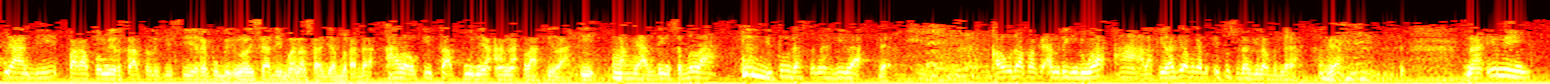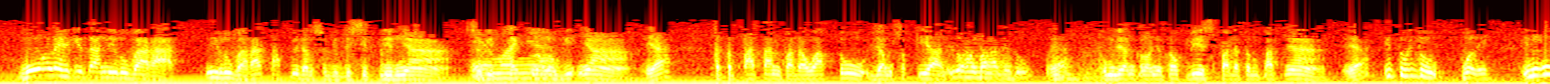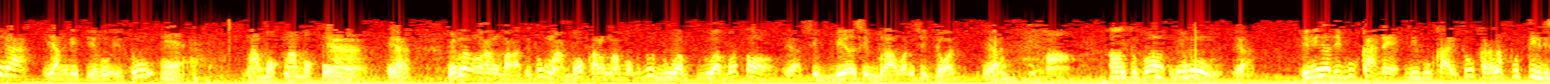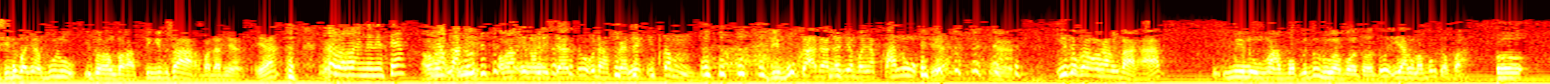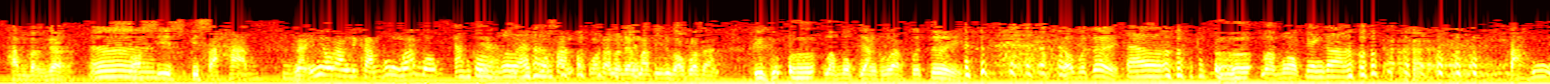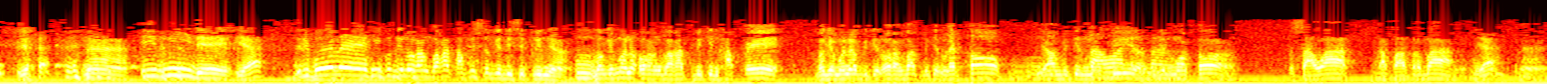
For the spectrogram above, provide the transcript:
Jadi para pemirsa televisi Republik Indonesia di mana saja berada, kalau kita punya anak laki-laki hmm. pakai anting sebelah, itu udah setengah gila. Ya. Kalau udah pakai anting dua, ah laki-laki pakai itu sudah gila beneran. Ya. Nah ini boleh kita niru barat, niru barat tapi dari segi disiplinnya, segi teknologinya, ya ketepatan pada waktu jam sekian. Itu orang barat itu ya. Kemudian kalau nyetok bis pada tempatnya ya. Itu itu. Boleh. Ini enggak. Yang ditiru itu ya. mabok-maboknya ya. Memang orang barat itu mabok. Kalau mabok itu dua dua botol ya. Si Bill si Brown si George ya. Ah, oh. itu minum ya Ininya dibuka deh, dibuka itu karena putih di sini banyak bulu. Itu orang barat, tinggi besar badannya, ya. Kalau orang Indonesia orang, panu. Orang Indonesia itu udah pendek hitam. Dibuka dadanya banyak panu, ya. Nah, itu kan orang barat minum mabok itu dua botol itu yang mabok itu apa? Uh, hamburger, hmm. sosis, pisahat. Hmm. Nah ini orang di kampung mabok. Kampung ya, keluar. Oplosan, oplosan ada yang mati juga oplosan. Itu uh, mabok yang keluar petei. Tahu petei? Tahu. Uh, mabok. Jengkol. Tahu ya. Nah ini deh ya. Jadi boleh ngikutin orang barat tapi segi disiplinnya. Hmm. Bagaimana orang barat bikin HP, bagaimana bikin orang barat bikin laptop, hmm. ya bikin mobil, bikin motor pesawat, kapal terbang, ya. Nah,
